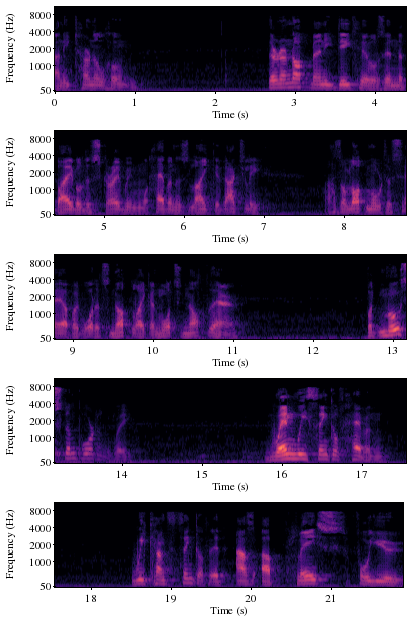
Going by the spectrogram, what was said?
an eternal home. There are not many details in the Bible describing what heaven is like. It actually has a lot more to say about what it's not like and what's not there. But most importantly, when we think of heaven, we can think of it as a place for you.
